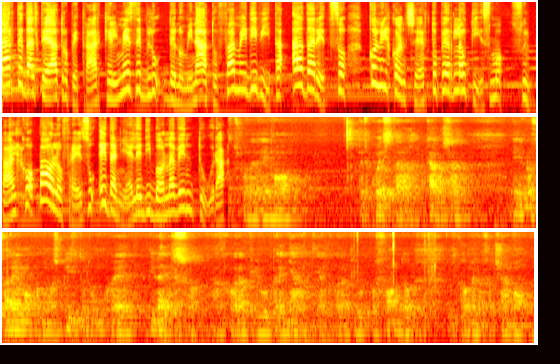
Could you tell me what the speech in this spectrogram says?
dal Teatro Petrarca il mese blu denominato Fame di Vita ad Arezzo con il concerto per l'autismo. Sul palco Paolo Fresu e Daniele Di Bonaventura. Suoneremo per questa causa e lo faremo con uno spirito dunque diverso, ancora più pregnante, ancora più profondo di come lo facciamo,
